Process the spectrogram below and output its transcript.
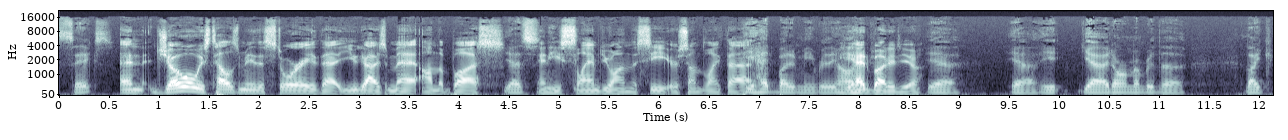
six. and joe always tells me the story that you guys met on the bus Yes, and he slammed you on the seat or something like that he headbutted me really hard. He headbutted you. Yeah, yeah, he yeah. I don't remember the like.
